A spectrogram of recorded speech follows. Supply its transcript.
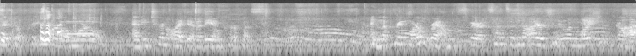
characteristic of individual, premortal, mortal, and eternal identity and purpose. In the premortal realm, spirit sons and daughters knew and worshiped God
